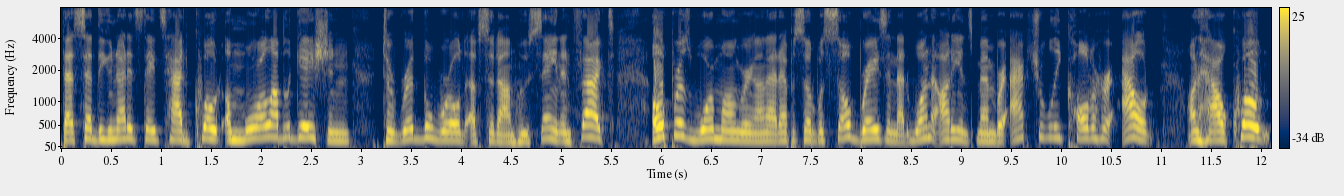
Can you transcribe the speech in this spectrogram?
that said the United States had, quote, a moral obligation to rid the world of Saddam Hussein. In fact, Oprah's warmongering on that episode was so brazen that one audience member actually called her out on how, quote,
